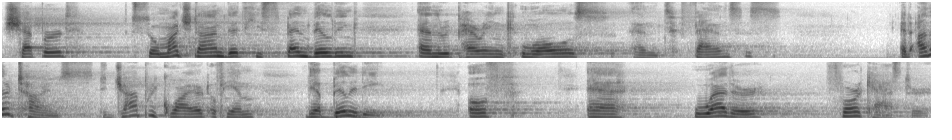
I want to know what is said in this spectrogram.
shepherd. So much time did he spend building and repairing walls and fences. At other times, the job required of him the ability of a weather forecaster.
